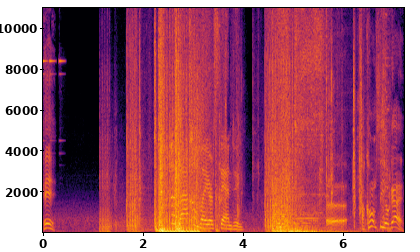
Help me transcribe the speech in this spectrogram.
Here. Last player standing. Uh, I can't see your guy.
